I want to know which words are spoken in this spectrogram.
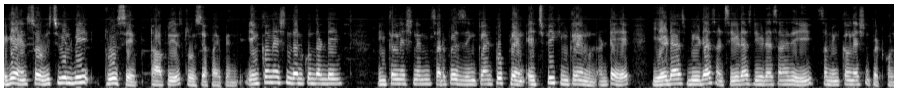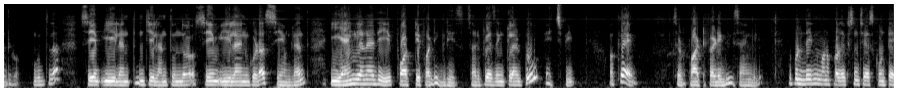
Again so which will be true shape top views true shape అయిపోయింది. ఇంక్లనేషన్ దానికి ఉందండి ఇంక్లనేషన్ అనేది సర్ఫేస్ ఇంక్లైన్ టు ప్లేన్ హెచ్పికి ఇంక్లైన్ ఉంది అంటే A dash B dash and C dash D dash అనేది సమ్ ఇంక్లనేషన్ పెట్టుకోవాలి. ఇదిగో గుర్తుందా? సేమ్ ఈ లెంత్ నుంచి లెంత్ ఉందో సేమ్ ఈ లైన్ కూడా సేమ్ లెంత్ ఈ యాంగిల్ అనేది forty five degrees surface incline to HP okay so forty five degrees angle ఇప్పుడు దీన్ని మనం ప్రొజెక్షన్ చేసుకుంటే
